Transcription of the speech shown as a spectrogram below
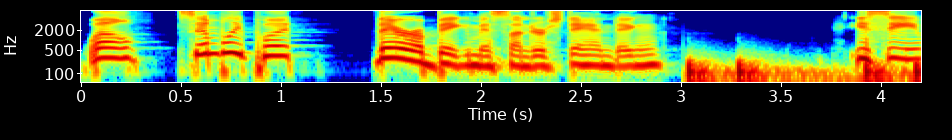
Well, simply put, they're a big misunderstanding. You see,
